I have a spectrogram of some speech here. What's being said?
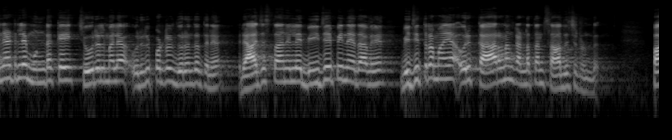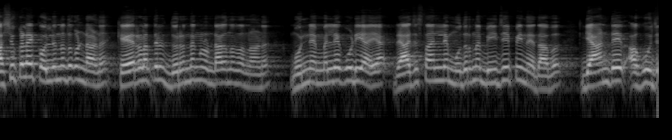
വയനാട്ടിലെ മുണ്ടക്കൈ ചൂരൽമല ഉരുൾപൊട്ടൽ ദുരന്തത്തിന് രാജസ്ഥാനിലെ ബി ജെ പി നേതാവിന് വിചിത്രമായ ഒരു കാരണം കണ്ടെത്താൻ സാധിച്ചിട്ടുണ്ട്. പശുക്കളെ കൊല്ലുന്നത് കൊണ്ടാണ് കേരളത്തിൽ ദുരന്തങ്ങൾ ഉണ്ടാകുന്നതെന്നാണ് മുൻ എം എൽ എ കൂടിയായ രാജസ്ഥാനിലെ മുതിർന്ന ബി ജെ പി നേതാവ് ഗ്യാൻദേവ് അഹൂജ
